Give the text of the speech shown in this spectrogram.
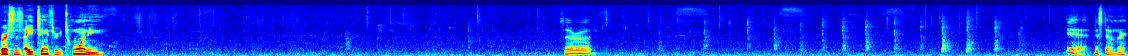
verses 18 through 20, Is that right? Yeah, it's down there.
